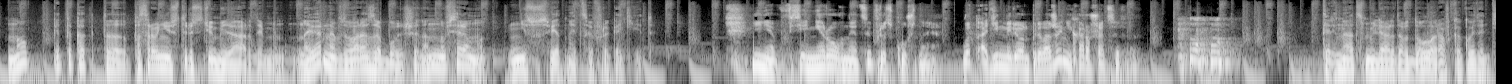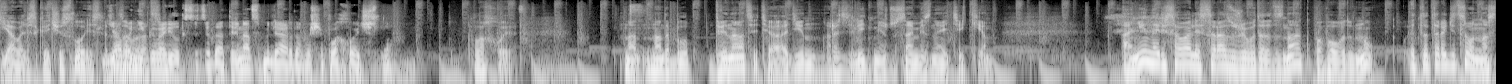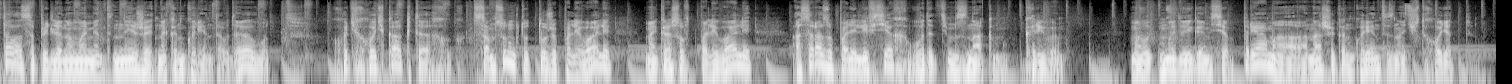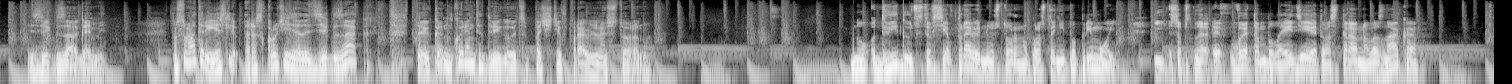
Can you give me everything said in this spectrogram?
Ну, это как-то по сравнению с 30 миллиардами, наверное, в два раза больше, да? но все равно несусветные цифры какие-то. Не-не, все неровные цифры скучные. Вот 1 миллион приложений – хорошая цифра. 13 миллиардов долларов какое-то дьявольское число, если Я бы не говорил, кстати, да. 13 миллиардов вообще плохое число. Плохое. Надо было 12, а один разделить между сами знаете кем. Они нарисовали сразу же вот этот знак по поводу... Ну, это традиционно стало с определенного момента наезжать на конкурентов, да, вот хоть, хоть как-то. Samsung тут тоже поливали, Microsoft поливали, а сразу полили всех вот этим знаком кривым. Мы, мы двигаемся прямо, а наши конкуренты, значит, ходят зигзагами. Ну смотри, если раскрутить этот зигзаг, то и конкуренты двигаются почти в правильную сторону. Ну, двигаются-то все в правильную сторону, просто не по прямой. И, собственно, э, в этом была идея этого странного знака,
